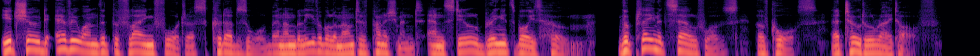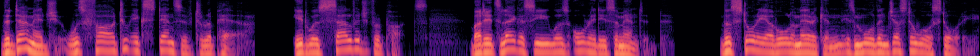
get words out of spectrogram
It showed everyone that the Flying Fortress could absorb an unbelievable amount of punishment and still bring its boys home. The plane itself was, of course, a total write-off. The damage was far too extensive to repair. It was salvaged for parts, but its legacy was already cemented. The story of All American is more than just a war story.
